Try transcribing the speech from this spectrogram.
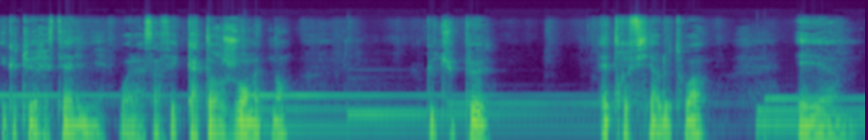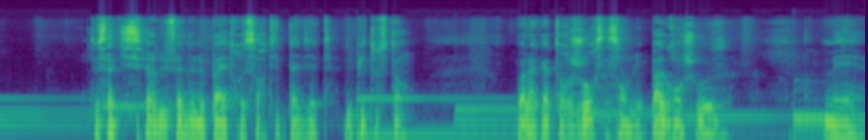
et que tu es resté aligné. Voilà, ça fait 14 jours maintenant que tu peux être fier de toi et euh, te satisfaire du fait de ne pas être sorti de ta diète depuis tout ce temps. Voilà, 14 jours, ça semble pas grand-chose, mais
